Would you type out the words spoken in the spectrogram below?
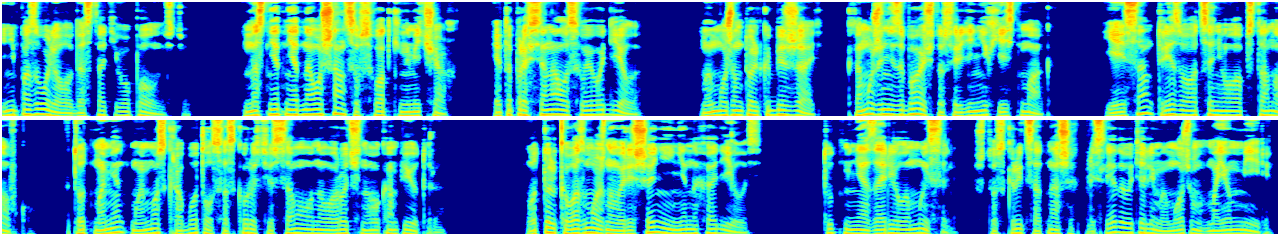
и не позволила достать его полностью. У нас нет ни одного шанса в схватке на мечах. Это профессионалы своего дела. Мы можем только бежать. К тому же не забывай, что среди них есть маг. Я и сам трезво оценивал обстановку. В тот момент мой мозг работал со скоростью самого навороченного компьютера. Вот только возможного решения не находилось. Тут меня озарила мысль, что скрыться от наших преследователей мы можем в моем мире.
